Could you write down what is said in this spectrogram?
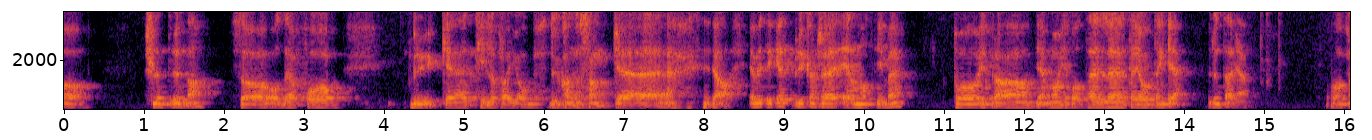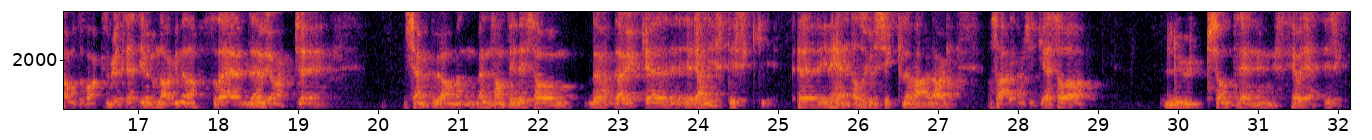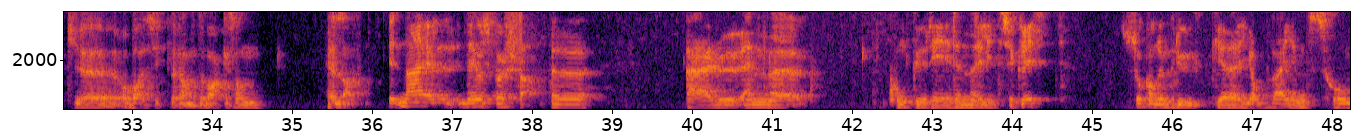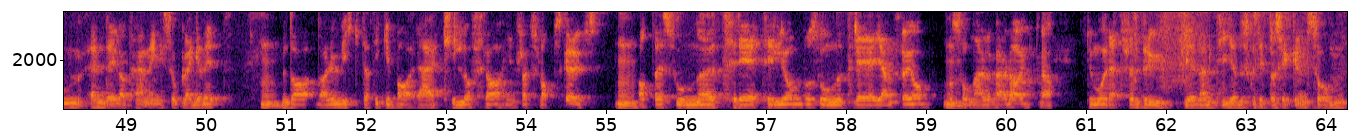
sluntre unna. Så, og det å få bruke til og fra jobb Du kan jo sanke ja, jeg vet ikke, bruk kanskje en og en halv time på, fra hjemme og til, til jobb, tenker jeg. Rundt der. Ja. Og fram og tilbake så blir det tre timer om dagen. Da. Så det, det ville jo vært eh, kjempebra, men, men samtidig så det, det er jo ikke realistisk eh, i det hele tatt å skulle sykle hver dag. Og så er det kanskje ikke så lurt sånn treningsteoretisk eh, å bare sykle fram og tilbake sånn heller. Nei, det er jo spørs, da. Uh, er du en uh, konkurrerende elitesyklist, så kan du bruke jobbveien som en del av treningsopplegget ditt. Mm. Men da, da er det jo viktig at det ikke bare er til og fra i en slags lapskaus. Mm. At det er sone tre til jobb og sone tre hjem fra jobb. Og sånn er det hver dag. Ja. Du må rett og slett bruke den tida du skal sitte på sykkelen som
